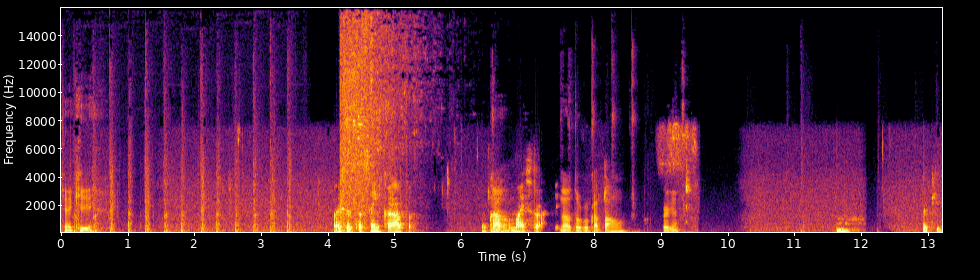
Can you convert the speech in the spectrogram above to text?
Tinha que. Mas você tá sem capa? Um capa Não. mais fraco. Não, eu tô com o capão. Por quê? Aqui.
